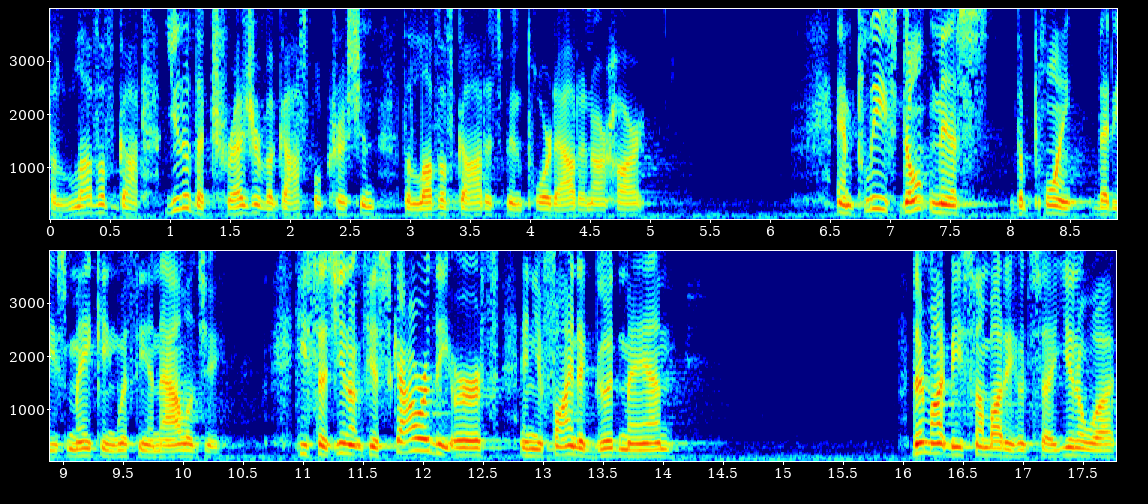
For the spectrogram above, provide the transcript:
The love of God. You know the treasure of a gospel Christian? The love of God has been poured out in our heart. And please don't miss the point that he's making with the analogy. He says, you know, if you scour the earth and you find a good man, there might be somebody who'd say, you know what?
